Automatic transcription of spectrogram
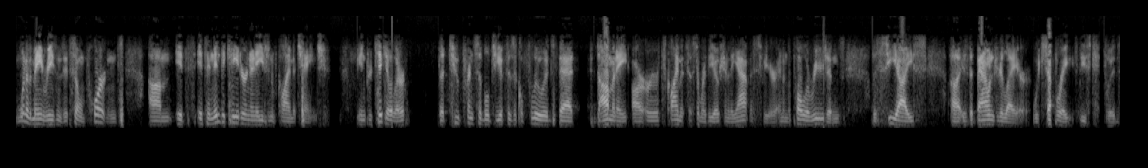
One of the main reasons it's so important, um, it's it's an indicator and an agent of climate change. In particular, the two principal geophysical fluids that dominate our Earth's climate system are the ocean and the atmosphere. And in the polar regions, the sea ice uh, is the boundary layer which separates these two fluids,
